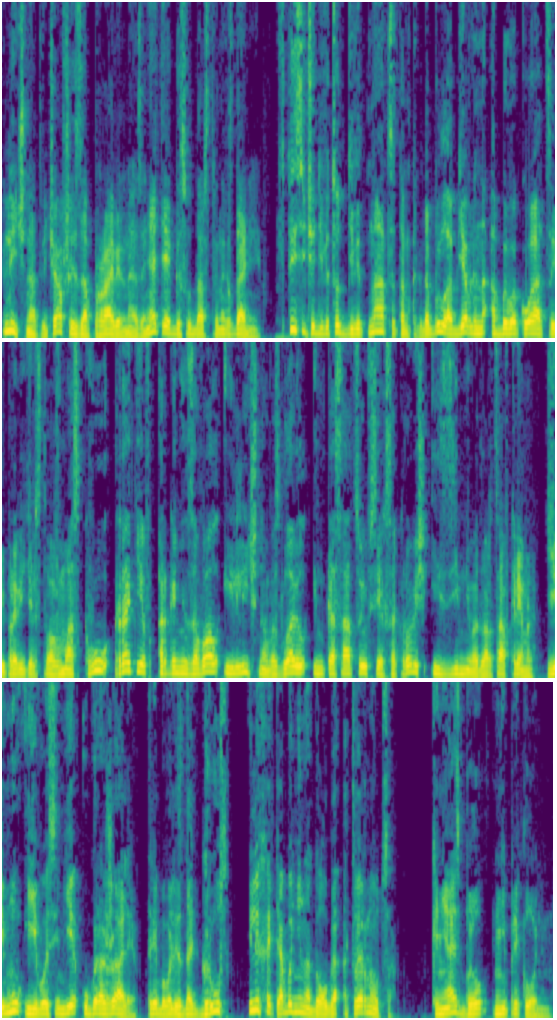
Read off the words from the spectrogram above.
лично отвечавший за правильное занятие государственных зданий. В 1919 когда было объявлено об эвакуации правительства в Москву, Ратьев организовал и лично возглавил инкассацию всех сокровищ из Зимнего дворца в Кремль. Ему и его семье угрожали, требовали сдать груз или хотя бы ненадолго отвернуться. Князь был непреклонен.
